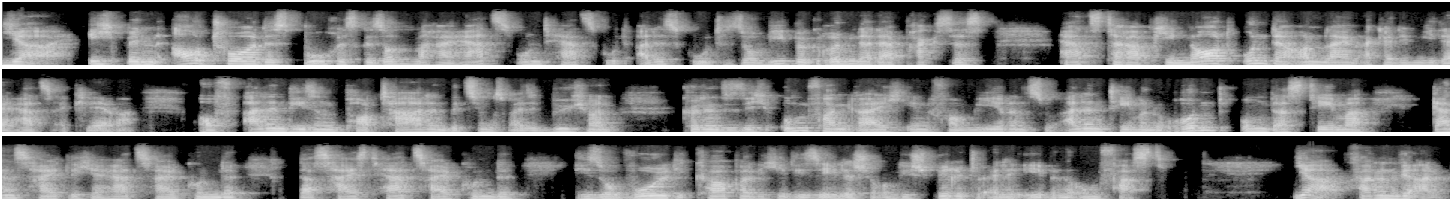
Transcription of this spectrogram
Ja, ich bin Autor des Buches Gesundmacher Herz und Herzgut alles gut sowie Begründer der Praxis Herztherapie Nord und der Online-Akademie der Herzerklärer. Auf allen diesen Portalen beziehungsweise Büchern können Sie sich umfangreich informieren zu allen Themen rund um das Thema ganzheitliche Herzheilkunde. Das heißt Herzheilkunde, die sowohl die körperliche, die seelische und die spirituelle Ebene umfasst. Ja, fangen wir an.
